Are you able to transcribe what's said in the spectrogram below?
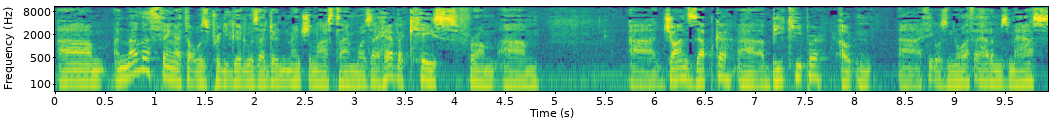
Um, another thing I thought was pretty good was I didn't mention last time was I have a case from um, uh, John Zepka, uh, a beekeeper out in uh, I think it was North Adams, Mass,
